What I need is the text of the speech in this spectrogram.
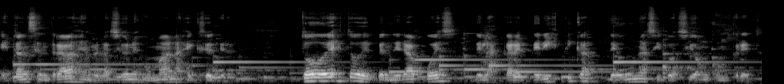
están centradas en relaciones humanas, etc. Todo esto dependerá pues de las características de una situación concreta.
